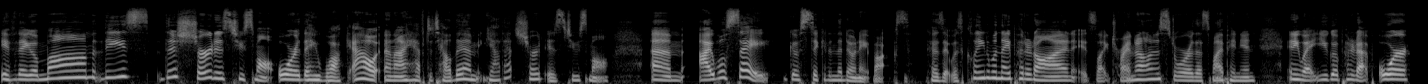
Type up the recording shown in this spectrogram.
if they go, "Mom, these this shirt is too small," or they walk out and I have to tell them, "Yeah, that shirt is too small," um, I will say, "Go stick it in the donate box," because it was clean when they put it on. It's like trying it on in a store. That's my opinion. Anyway, you go put it up, or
